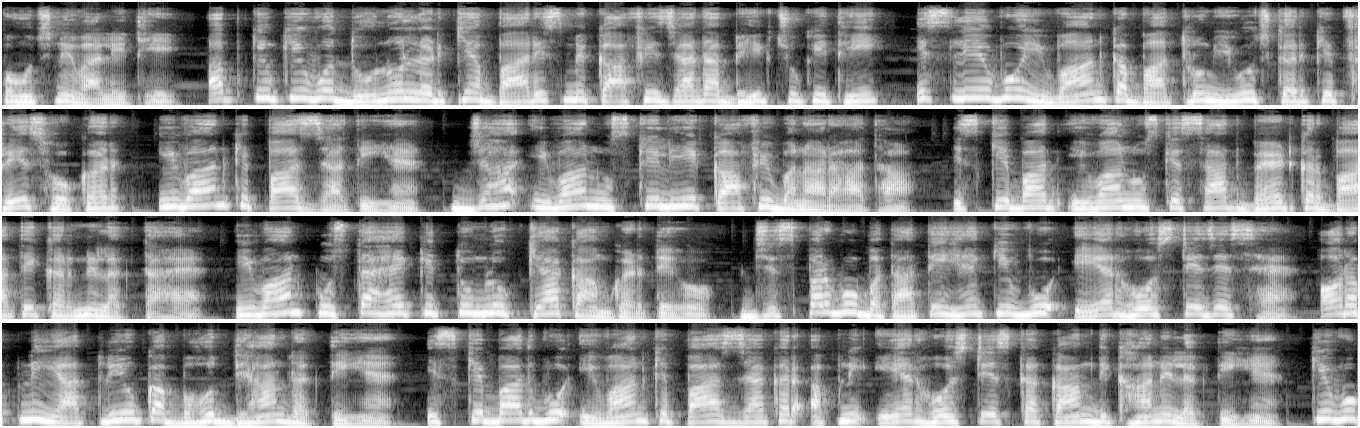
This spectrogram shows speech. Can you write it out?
पहुँचने वाली थी। अब क्योंकि वो दोनों लड़कियाँ बारिश में काफ़ी ज़्यादा भीग चुकी थी इसलिए वो इवान का बाथरूम यूज़ करके फ्रेश होकर इवान के पास जाती हैं, जहाँ इवान उसके लिए काफ़ी बना रहा था। इसके बाद इवान उसके साथ बैठकर बातें करने लगता है इवान पूछता है कि तुम लोग क्या काम करते हो, जिस पर वो बताती हैं कि वो एयर होस्टेजेस है और अपने यात्रियों का बहुत ध्यान रखती हैं। इसके बाद वो इवान के पास जाकर अपनी एयर होस्टेस का काम दिखाने लगती हैं कि वो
